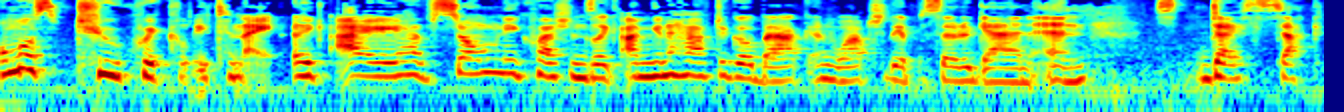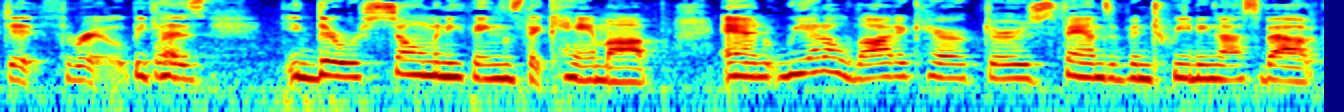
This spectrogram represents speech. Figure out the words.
almost too quickly tonight. Like I have so many questions like I'm going to have to go back and watch the episode again and s- dissect it through because there were so many things that came up and we had a lot of characters fans have been tweeting us about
